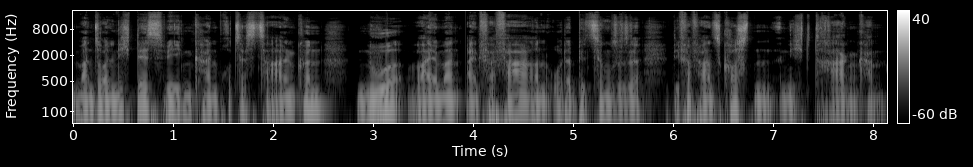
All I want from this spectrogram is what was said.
man soll nicht deswegen keinen Prozess zahlen können, nur weil man ein Verfahren oder beziehungsweise die Verfahrenskosten nicht tragen kann.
